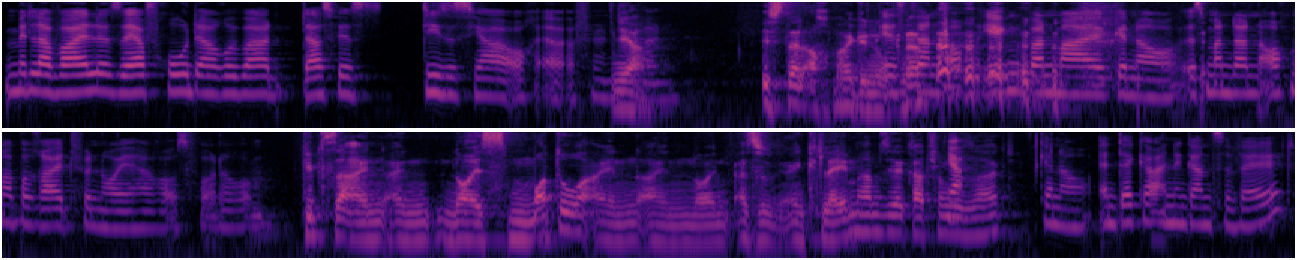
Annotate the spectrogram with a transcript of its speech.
mittlerweile sehr froh darüber, dass wir es dieses Jahr auch eröffnen ja. können. Ist dann auch mal genug. Ist ne? dann auch irgendwann mal, genau, ist man dann auch mal bereit für neue Herausforderungen. Gibt es da ein, ein neues Motto, ein, ein neuen, also ein Claim haben Sie ja gerade schon ja, gesagt? Genau, entdecke eine ganze Welt.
